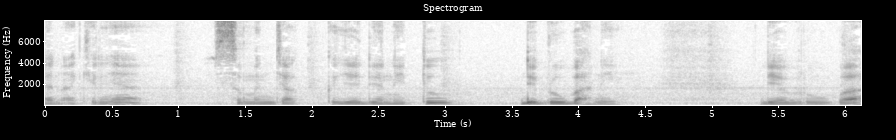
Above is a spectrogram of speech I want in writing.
dan akhirnya semenjak kejadian itu dia berubah nih dia berubah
